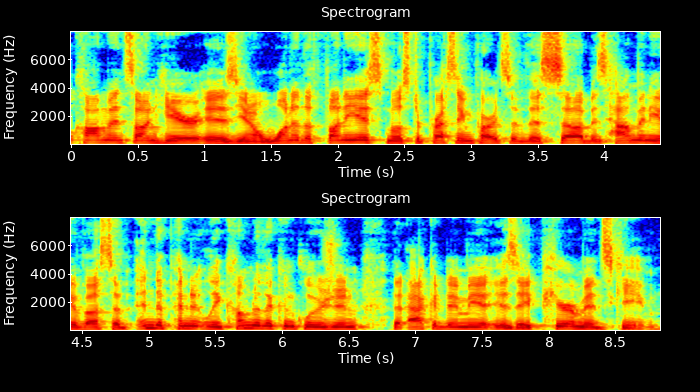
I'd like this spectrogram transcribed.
comments on here is, you know, one of the funniest, most depressing parts of this sub is how many of us have independently come to the conclusion that academia is a pyramid scheme.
